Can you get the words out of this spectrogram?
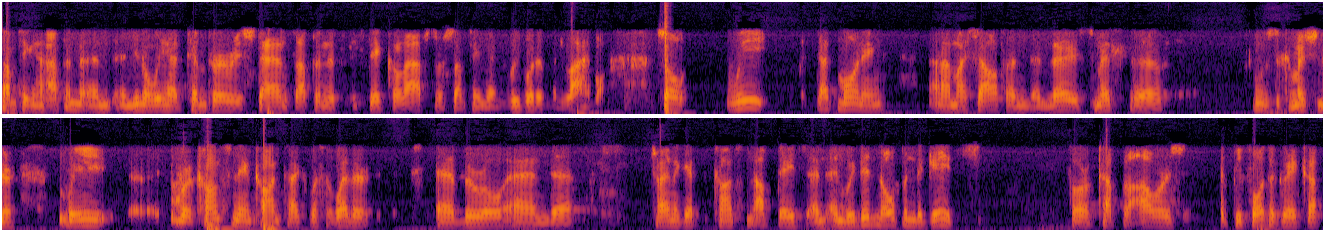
something happened and, and you know we had temporary stands up and if, if they collapsed or something then we would have been liable so we that morning uh, myself and, and larry smith uh, who was the commissioner we uh, were constantly in contact with the weather uh, bureau and uh, trying to get constant updates and, and we didn't open the gates for a couple of hours before the Grey Cup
